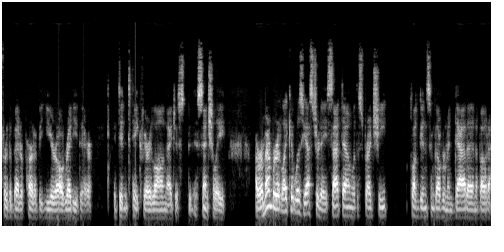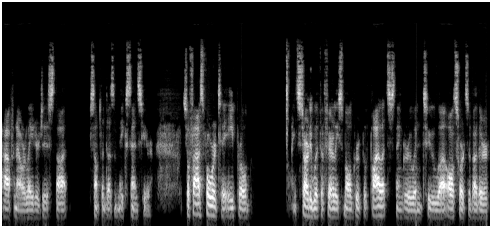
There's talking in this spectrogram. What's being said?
for the better part of a year already there. It didn't take very long. I just essentially, I remember it like it was yesterday. Sat down with a spreadsheet, plugged in some government data, and about a half an hour later, just thought something doesn't make sense here. So fast forward to April. It started with a fairly small group of pilots, then grew into uh, all sorts of other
